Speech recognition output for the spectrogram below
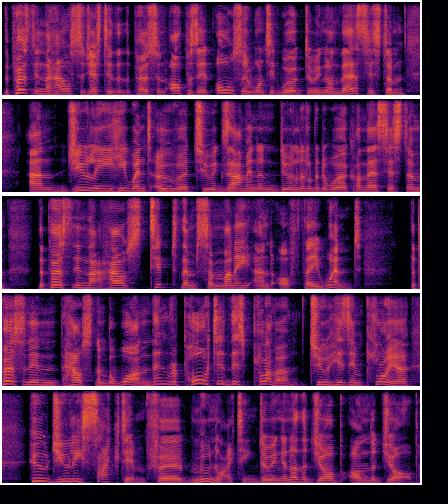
The person in the house suggested that the person opposite also wanted work doing on their system, and duly he went over to examine and do a little bit of work on their system. The person in that house tipped them some money, and off they went. The person in house number one then reported this plumber to his employer, who duly sacked him for moonlighting, doing another job on the job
